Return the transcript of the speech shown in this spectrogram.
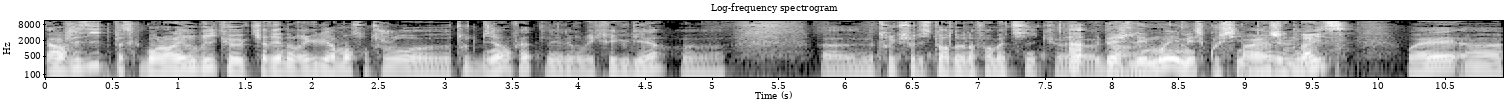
alors j'hésite parce que bon, alors les rubriques euh, qui reviennent régulièrement sont toujours euh, toutes bien en fait, les, les rubriques régulières. Euh, euh, le truc sur l'histoire de l'informatique. euh, ah, ben par- je l'ai moins aimé ce coup-ci. Ouais, euh,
